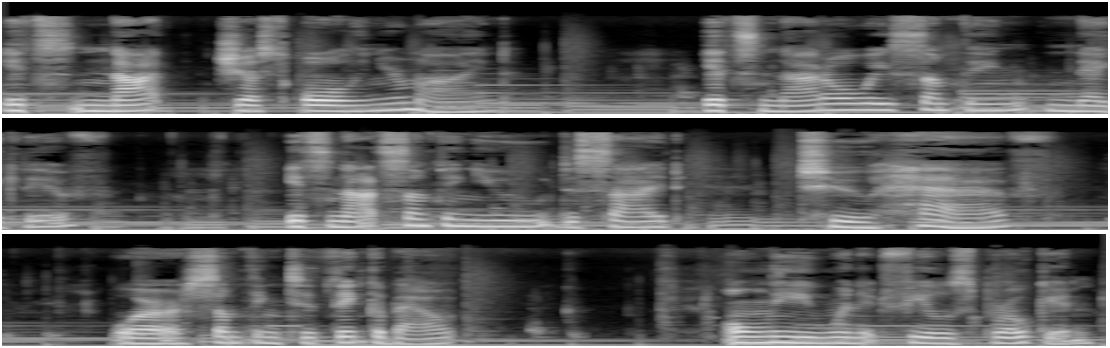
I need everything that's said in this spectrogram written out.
it's not just all in your mind, it's not always something negative, it's not something you decide to have or something to think about only when it feels broken.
